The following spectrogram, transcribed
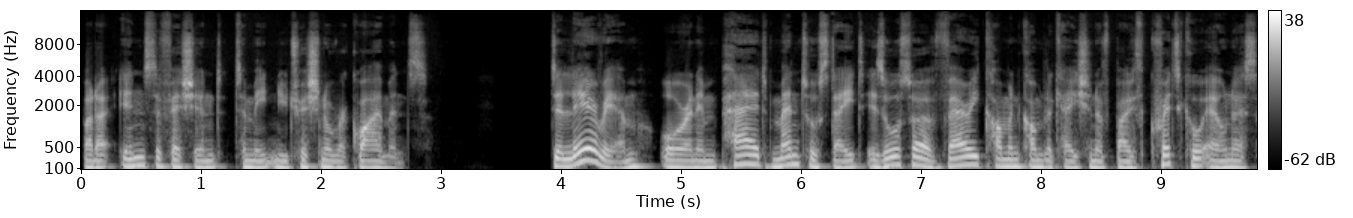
but are insufficient to meet nutritional requirements. Delirium, or an impaired mental state, is also a very common complication of both critical illness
